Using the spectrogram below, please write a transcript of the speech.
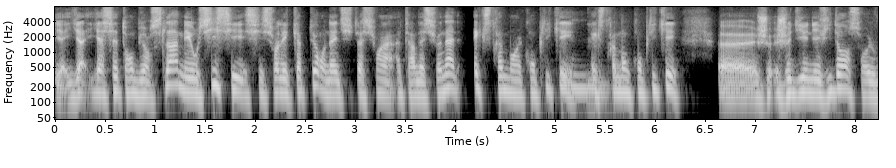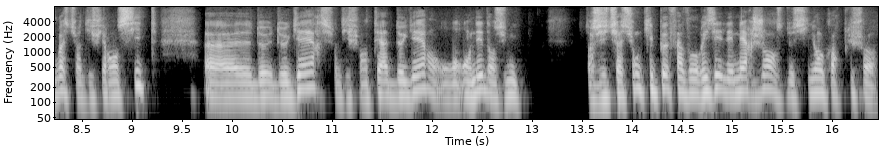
il y, y a, cette ambiance-là, mais aussi c'est sur les capteurs, on a une situation internationale extrêmement compliquée, mmh. extrêmement compliquée. Euh, je, je, dis une évidence, on le voit sur différents sites euh, de, de, guerre, sur différents théâtres de guerre, on, on est dans une dans une situation qui peut favoriser l'émergence de signaux encore plus forts.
